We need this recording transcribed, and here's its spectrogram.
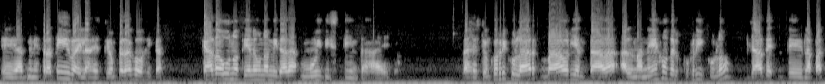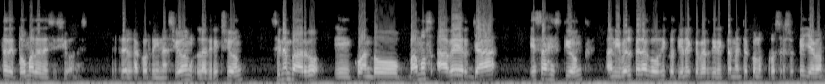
eh, administrativa y la gestión pedagógica, cada uno tiene una mirada muy distinta a ello. La gestión curricular va orientada al manejo del currículo ya de, la parte de toma de decisiones, de la coordinación, la dirección. Sin embargo, eh, cuando vamos a ver ya esa gestión, a nivel pedagógico tiene que ver directamente con los procesos que llevan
